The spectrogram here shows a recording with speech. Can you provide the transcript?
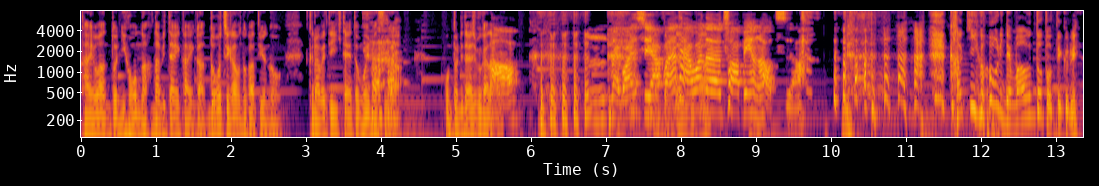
台湾と日本の花火大会がどう違うのかというのを比べていきたいと思いますが、本当に大丈夫かな？好，嗯，没关系啊，反正台湾的刨冰很好吃啊。かき氷でマウント取ってくるやん。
